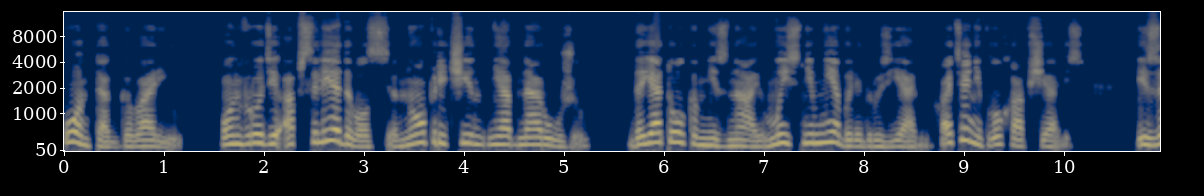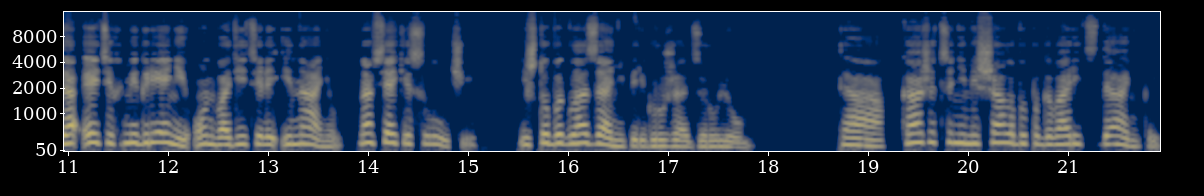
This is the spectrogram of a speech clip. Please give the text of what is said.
он так говорил. Он вроде обследовался, но причин не обнаружил. Да я толком не знаю, мы с ним не были друзьями, хотя неплохо общались. Из-за этих мигрений он водителя и нанял, на всякий случай, и чтобы глаза не перегружать за рулем. Так, кажется, не мешало бы поговорить с Данькой.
